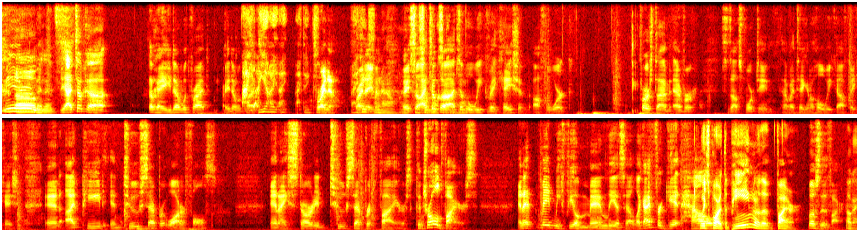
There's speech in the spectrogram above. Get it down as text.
Mere Um, minutes. Yeah, I took a. Okay, you done with Pride? Are you done with I, Pride? yeah, I, I, I think so. For right now. I right think for now. Okay, so I Something took a, I comes took a up. week vacation off of work. First time ever since I was 14 have I taken a whole week off vacation, and I peed in two separate waterfalls, and I started two separate fires, controlled fires, and it made me feel manly as hell. Like I forget how Which part, the peeing or the fire? Mostly the fire. Okay.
